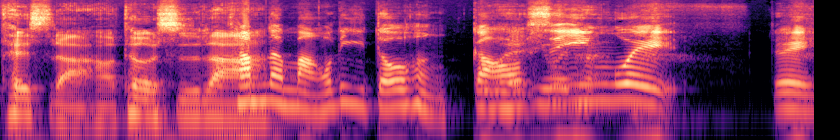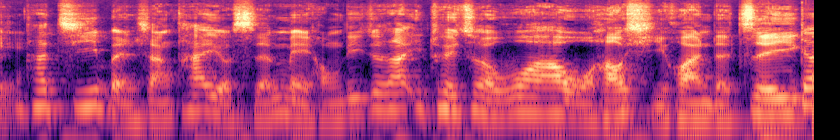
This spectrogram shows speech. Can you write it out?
特斯拉哈、特斯拉，他们的毛利都很高，是因为对。它基本上它有审美红利，就是它一推出来，哇，我好喜欢的这一个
